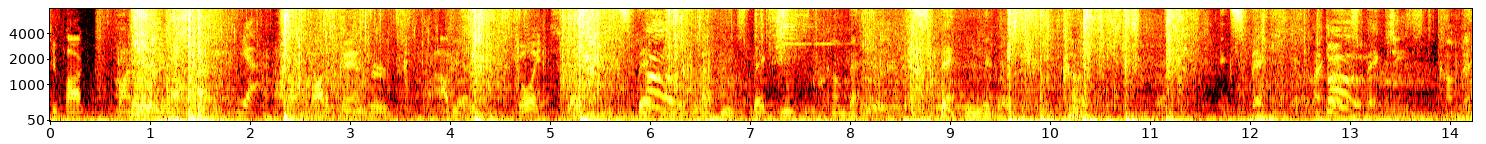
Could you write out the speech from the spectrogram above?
Tupac finally. Yeah. A lot of fans are obviously joyous. Expect me, nigga, like you expect Jesus to come back. Expect me, nigga. Come. Expect me, nigga, like you expect Jesus to come back.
